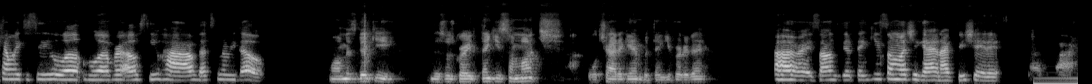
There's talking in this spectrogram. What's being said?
Can't wait to see who, whoever else you have. That's going to be dope. Well, Ms. Vicky, this was great. Thank you so much. We'll chat again, but thank you for today. All right. Sounds good. Thank you so much again. I appreciate it. Bye.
